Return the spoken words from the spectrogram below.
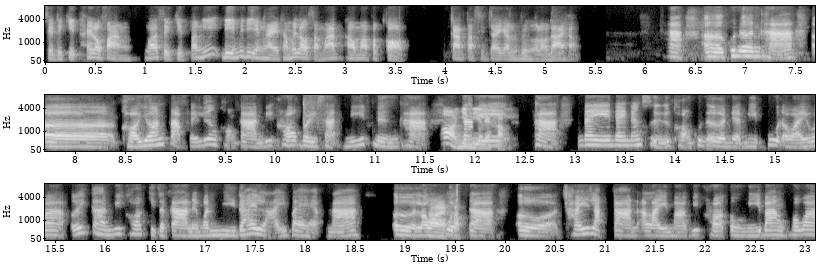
เศรษฐกิจให้เราฟังว่าเศรษฐกิจตอนนี้ดีไม่ดียังไงทำให้เราสามารถเอามาประกอบการตัดสินใจการลงทุนของเราได้ครับ ค่ะเอ่อคุณเอิญค่ะเอ่อขอย้อนกลับไปเรื่องของการวิเคราะห์บริษัทนิดนึงค่ะอ๋อยินดีเลยครับในค่ะในในหนังสือของคุณเอิญเนี่ยมีพูดเอาไว้ว่า เอ้ยการวิเคราะห์กิจการเนี่ยมันมีได้หลายแบบนะเออเราใช่ควครรับจะเออใช้หลักการอะไรมาวิเคราะห์ตรงนี้บ้าง เพราะว่า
